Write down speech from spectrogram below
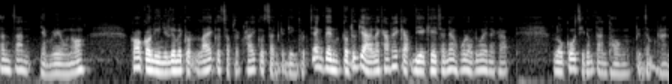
สั้นๆ อย่างเร็วเนาะ ก็ก่อนอื่นอย่าลืมไปกดไลค์ กด Subscribe กดสั่นกระดิ่ง กดแจ้งเตือน กดทุกอย่างนะครับ ให้กับ DK Channel ของพวกเราด้วยนะครับ โลโก้สีน้ำตาลทองเป็นสำคัญ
